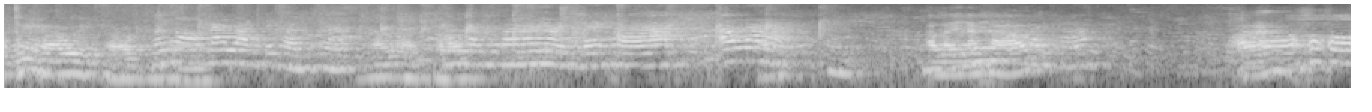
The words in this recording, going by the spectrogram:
อบคุณครับเลยครับน้องๆน่ารักไหมคะพี่นัทน่ารักครัน่าบรักมากนะคะเอาล่ะอะไรนะครับอะไรคะฮะอ๋อ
